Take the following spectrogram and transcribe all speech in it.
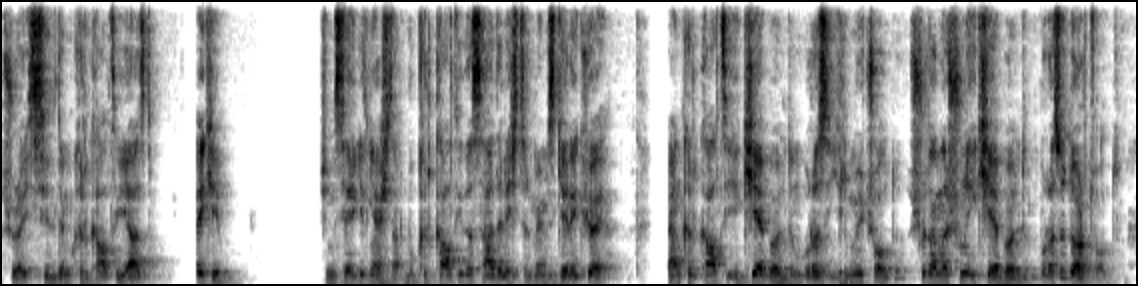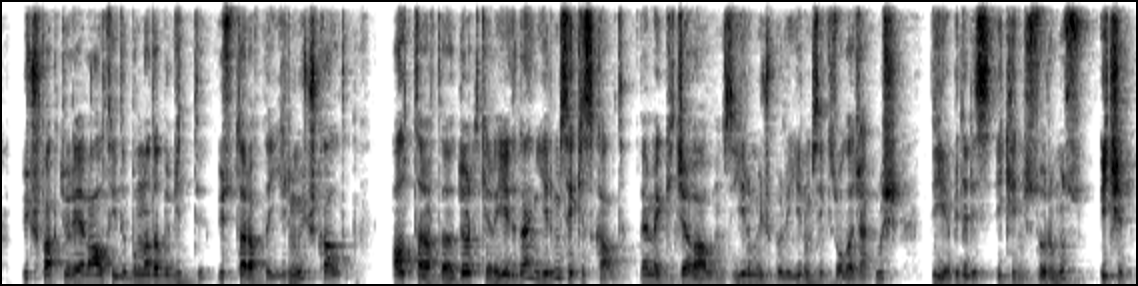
Şurayı sildim 46'yı yazdım. Peki. Şimdi sevgili gençler bu 46'yı da sadeleştirmemiz gerekiyor ya. Ben 46'yı 2'ye böldüm. Burası 23 oldu. Şuradan da şunu 2'ye böldüm. Burası 4 oldu. 3 faktöriyel 6 idi. Bununla da bu gitti. Üst tarafta 23 kaldı. Alt tarafta da 4 kere 7'den 28 kaldı. Demek ki cevabımız 23 bölü 28 olacakmış diyebiliriz ikinci sorumuz için.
